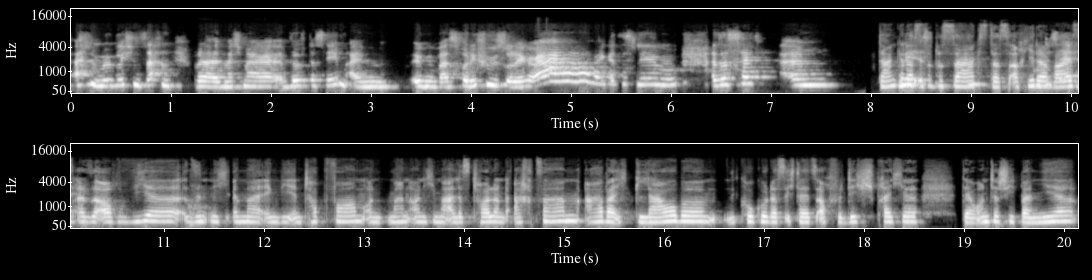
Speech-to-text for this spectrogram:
alle möglichen Sachen. Oder manchmal wirft das Leben einem irgendwas vor die Füße oder denkt, ah, mein ganzes Leben. Also es ist halt, ähm, Danke, nee, dass du das sagst, dass auch jeder weiß, also auch wir sind nicht immer irgendwie in Topform und machen auch nicht immer alles toll und achtsam. Aber ich glaube, Coco, dass ich da jetzt auch für dich spreche. Der Unterschied bei mir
